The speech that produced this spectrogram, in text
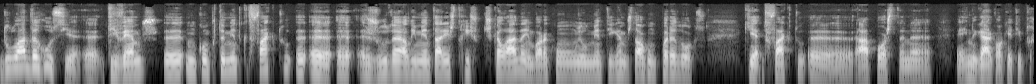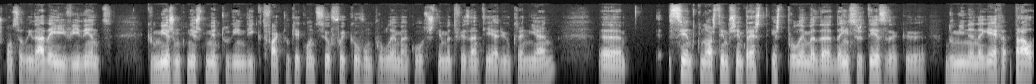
Do lado da Rússia, uh, tivemos uh, um comportamento que de facto uh, ajuda a alimentar este risco de escalada, embora com um elemento, digamos, de algum paradoxo, que é de facto a aposta na, em negar qualquer tipo de responsabilidade. É evidente que mesmo que neste momento tudo indique de facto o que aconteceu foi que houve um problema com o sistema de defesa antiaéreo ucraniano, uh, sendo que nós temos sempre este, este problema da, da, incerteza que domina na guerra, para,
